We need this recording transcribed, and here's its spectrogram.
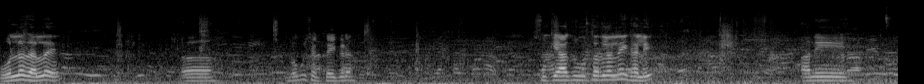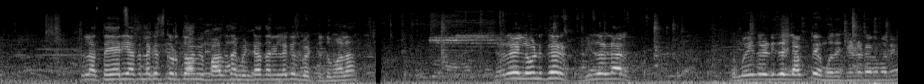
ओलं झालंय. बघू शकता इकडं. सुकी अजून उतरलं नाही खाली. आणि चला तयारी आता लगेच करतो आम्ही. पाच दहा मिनिटात आणि लगेच भेटतो तुम्हाला. सगळे लोणकर डिझेल टाक तर डिझेल टाकतोयमध्ये जनरेटरमध्ये.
